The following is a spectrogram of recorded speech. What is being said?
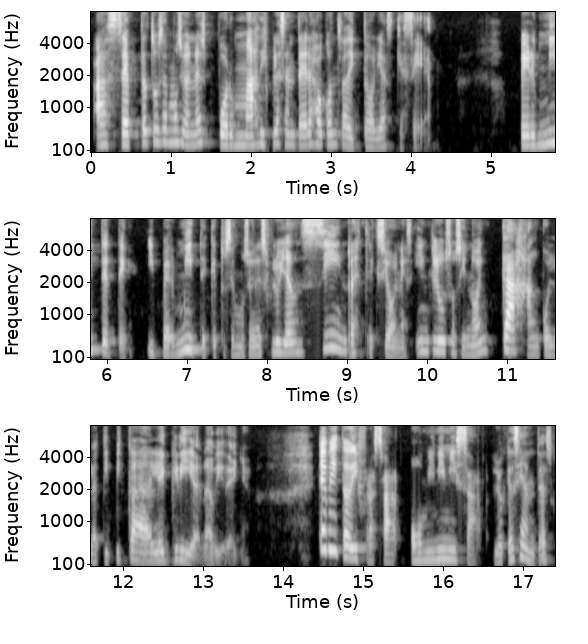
acepta tus emociones por más displacenteras o contradictorias que sean. Permítete y permite que tus emociones fluyan sin restricciones, incluso si no encajan con la típica alegría navideña. Evita disfrazar o minimizar lo que sientes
